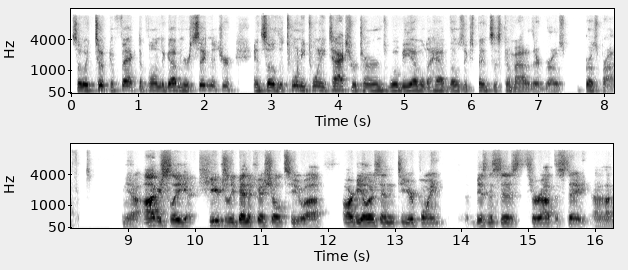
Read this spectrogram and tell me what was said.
so it took effect upon the governor's signature. And so the 2020 tax returns will be able to have those expenses come out of their gross gross profits. Yeah, obviously hugely beneficial to uh, our dealers and to your point, businesses throughout the state. Uh,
